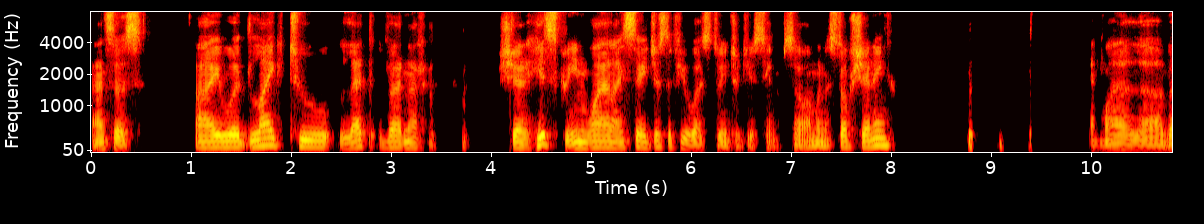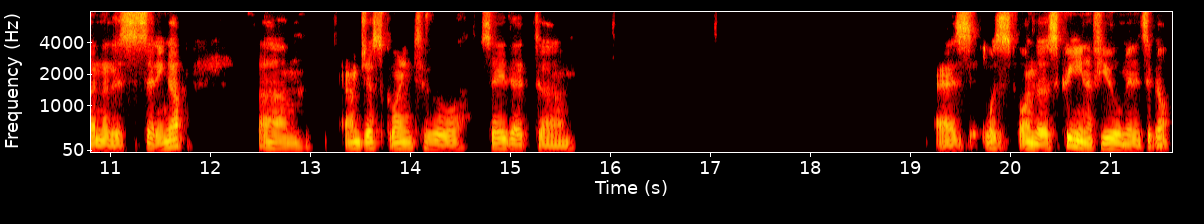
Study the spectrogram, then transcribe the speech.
answers. I would like to let Werner share his screen while I say just a few words to introduce him. So I'm going to stop sharing. And while uh, Werner is setting up, um, I'm just going to say that um, as was on the screen a few minutes ago.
